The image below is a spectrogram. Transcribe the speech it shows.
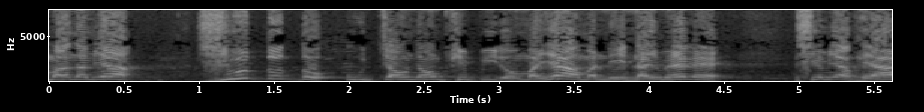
မှန်သမျှ ယူသွတ်သွတ်ဦးကြောင်ကြောင်ဖြစ်ပြီးတော့မရမနေနိုင်ပဲနဲ့အရှင်မြတ်ဗျာ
